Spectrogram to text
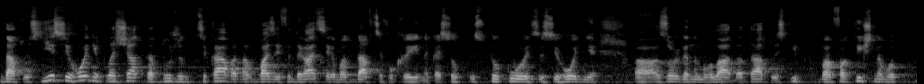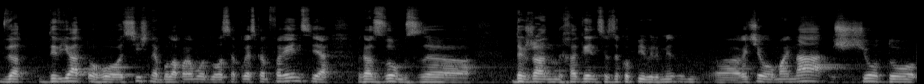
Да, тобто є сьогодні площадка дуже цікава на базі Федерації роботодавців України, яка спілкується сьогодні з органами влади. Да, тобто і фактично от 9 січня була проводилася прес-конференція разом з державних агенцій закупівель речового майна щодо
